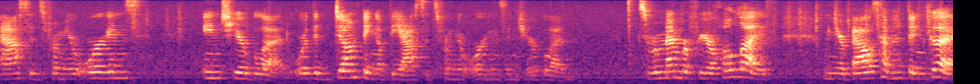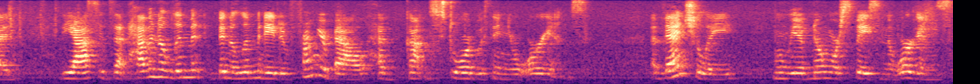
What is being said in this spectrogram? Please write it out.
acids from your organs into your blood, or the dumping of the acids from your organs into your blood. So remember, for your whole life, when your bowels haven't been good, the acids that haven't elim been eliminated from your bowel have gotten stored within your organs. Eventually, when we have no more space in the organs,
